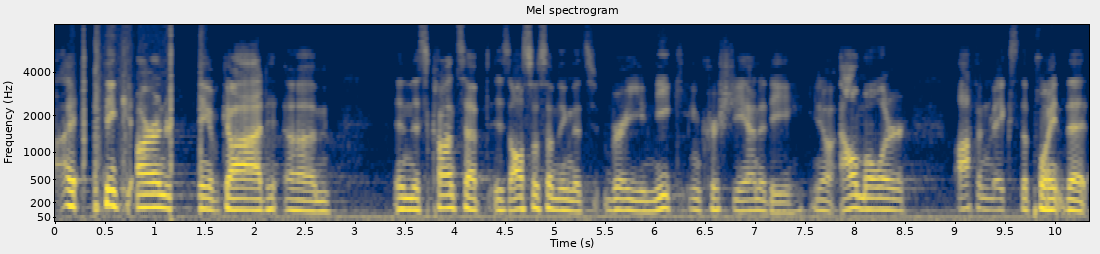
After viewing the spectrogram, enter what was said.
I think our understanding of God um, in this concept is also something that's very unique in Christianity. You know, Al Mohler often makes the point that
